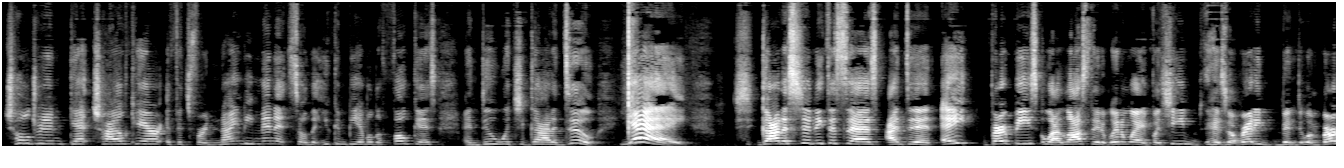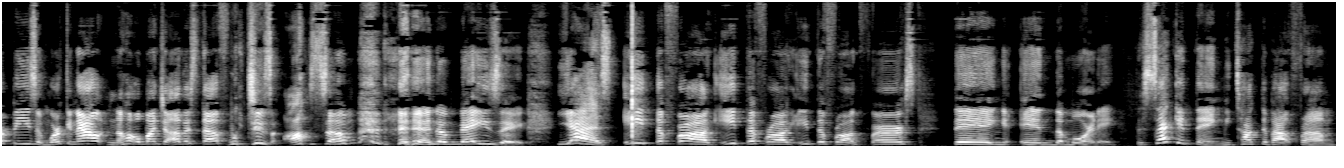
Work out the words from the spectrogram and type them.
children, get childcare if it's for 90 minutes so that you can be able to focus and do what you got to do. Yay! Goddess Shanita says, I did eight burpees. Oh, I lost it. It went away. But she has already been doing burpees and working out and a whole bunch of other stuff, which is awesome and amazing. Yes, eat the frog, eat the frog, eat the frog first thing in the morning. The second thing we talked about from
